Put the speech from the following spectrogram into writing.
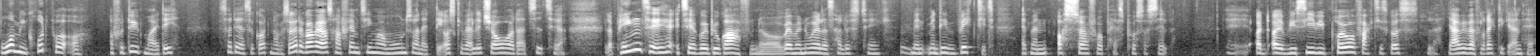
bruger min krudt på at, at fordybe mig i det, så er det altså godt nok. så kan det godt være, at jeg også har fem timer om ugen, så at det også kan være lidt sjovere, at der er tid til at, eller penge til, til at gå i biografen, og hvad man nu ellers har lyst til. Ikke? Mm. Men, men det er vigtigt, at man også sørger for at passe på sig selv. Øh, og, og jeg vil sige, at vi prøver faktisk også, eller jeg vil i hvert fald rigtig gerne have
